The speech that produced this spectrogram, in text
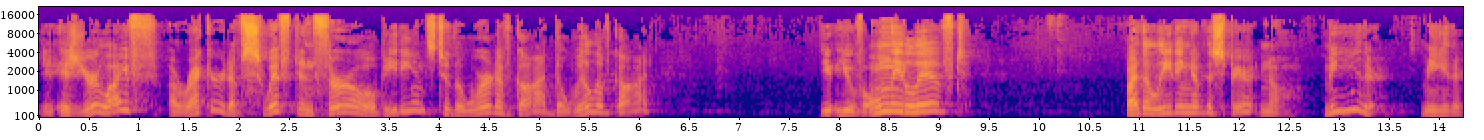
Is your life a record of swift and thorough obedience to the Word of God, the will of God? You, you've only lived by the leading of the Spirit? No, me either. Me either.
